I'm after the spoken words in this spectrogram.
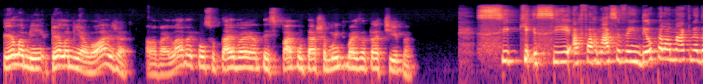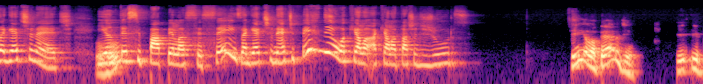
pela minha, pela minha loja, ela vai lá, vai consultar e vai antecipar com taxa muito mais atrativa. Se, se a farmácia vendeu pela máquina da GetNet uhum. e antecipar pela C6, a GetNet perdeu aquela, aquela taxa de juros. Sim, ela perde. E, e,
